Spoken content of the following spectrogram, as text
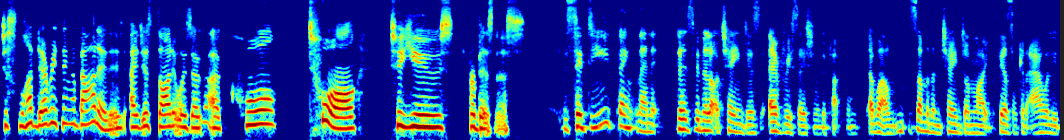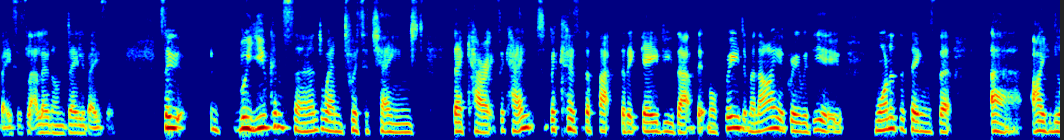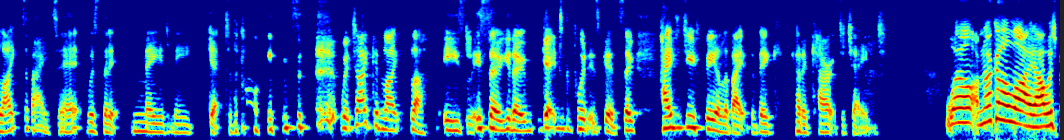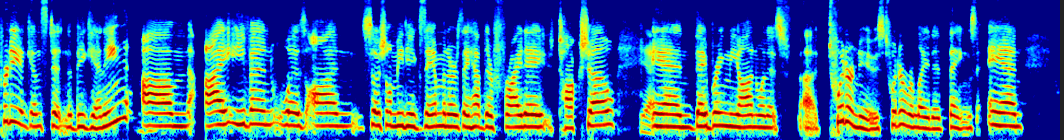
just loved everything about it. I just thought it was a, a cool tool to use for business. So, do you think then it, there's been a lot of changes every social media platform? uh, Well, some of them change on like feels like an hourly basis, let alone on a daily basis. So, were you concerned when Twitter changed their character count because the fact that it gave you that bit more freedom? And I agree with you. One of the things that uh, I liked about it was that it made me get to the point, which I can like fluff easily. So, you know, getting to the point is good. So, how did you feel about the big kind of character change? Well, I'm not going to lie, I was pretty against it in the beginning. Um, I even was on Social Media Examiners. They have their Friday talk show, Yeah. and they bring me on when it's uh, Twitter news, Twitter related things. And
